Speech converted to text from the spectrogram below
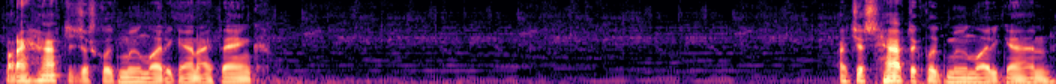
But I have to just click Moonlight again, I think. I just have to click Moonlight again.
